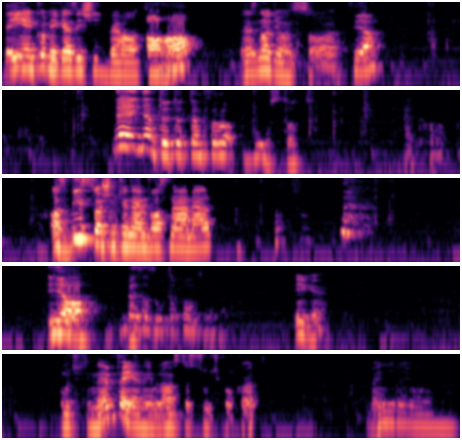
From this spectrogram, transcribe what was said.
De ilyenkor még ez is így behat. Aha! Ez nagyon szar. Szia! Ne, én nem töltöttem fel a boostot. Meghalok. Az biztos, hogyha nem basznám el. Ja, bezazult a kontroll. Igen. Amúgy, hogyha nem fejelném le azt a szutykokat, mennyire jó lenne.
